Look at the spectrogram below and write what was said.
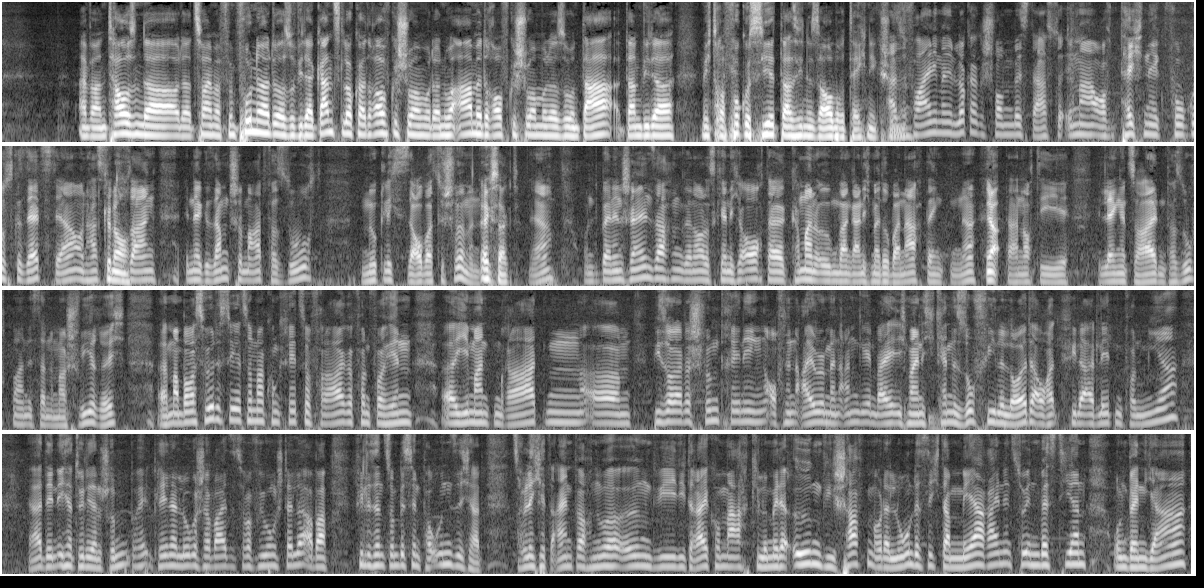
einfach ein Tausender oder zweimal 500 oder so wieder ganz locker draufgeschwommen oder nur Arme draufgeschwommen oder so und da dann wieder mich darauf fokussiert, dass ich eine saubere Technik schwimme. Also vor allem, wenn du locker geschwommen bist, da hast du immer auf Technik Fokus gesetzt, ja, und hast genau. sozusagen in der Gesamtschwimmart versucht, möglichst sauber zu schwimmen. Exakt. Ja? Und bei den schnellen Sachen, genau, das kenne ich auch, da kann man irgendwann gar nicht mehr drüber nachdenken. Ne? Ja. Da noch die, die, Länge zu halten, versucht man, ist dann immer schwierig. Ähm, aber was würdest du jetzt nochmal konkret zur Frage von vorhin äh, jemandem raten, ähm, wie soll er das Schwimmtraining auf einen Ironman angehen? Weil ich meine, ich kenne so viele Leute, auch viele Athleten von mir, ja, den ich natürlich dann Schwimmpläne logischerweise zur Verfügung stelle, aber viele sind so ein bisschen verunsichert. Soll ich jetzt einfach nur irgendwie die 3,8 Kilometer irgendwie schaffen oder lohnt es sich da mehr rein zu investieren? Und wenn ja,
